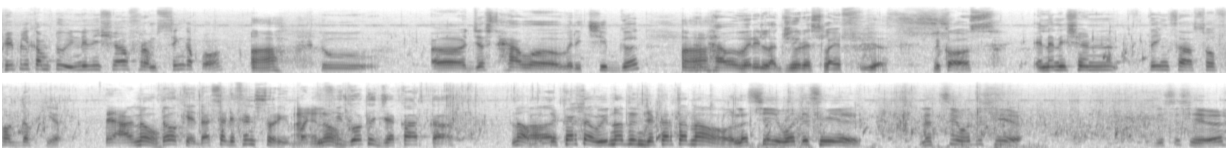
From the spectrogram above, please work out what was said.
people come to Indonesia from Singapore Ah, to uh, just have a very cheap girl Uh-huh. and have a very luxurious life. yes. Because Indonesian things are so fucked up here. Yeah, I know. Okay, that's a different story. But I know. if you go to Jakarta, No, but Uh, Jakarta, we're not in Jakarta now. Let's see what is here. Let's see what is here. This is here.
